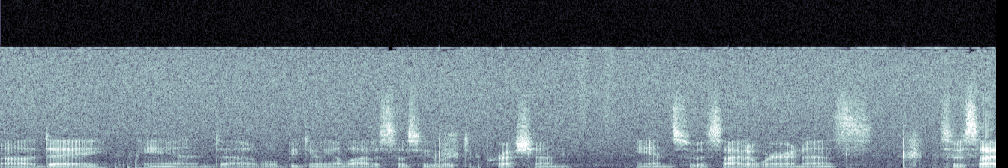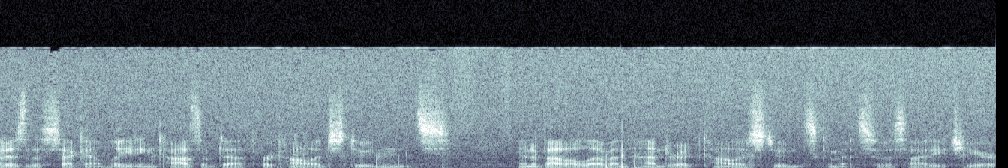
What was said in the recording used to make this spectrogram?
uh, Day, and uh, we'll be doing a lot associated with depression and suicide awareness. Suicide is the second leading cause of death for college students, and about 1,100 college students commit suicide each year.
